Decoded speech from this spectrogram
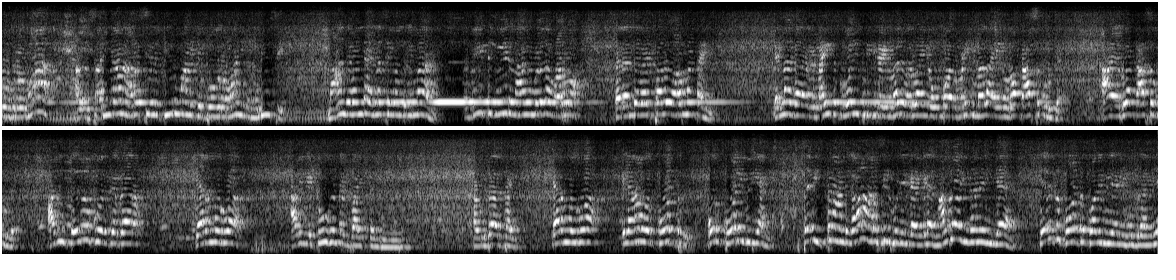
போகிறோமா? அது சரியான அரசியலை தீர்மானிக்க போகிறோமா? நீங்க முடிவு செய்யும் நாங்க வந்தா என்ன செய்வோம் தெரியுமா? வீட்டுக்கு வீடு நாங்க மட்டும் தான் வர்றோம். வேற எந்த வேட்பாளரும் வரமாட்டாங்க. என்ன நைட்டு கோழி பிடிக்கிறவங்க மாதிரி வருவாங்க. ஒன்பது மணிக்கு மேல ஐநூறுரூவா காசு கொடுக்க ஆயிரம் ரூபாய் காசு கொடுக்க அதுவும் தெருவுக்கு இருக்க பேரம். இரநூறுவா. அவங்க டூ ஹண்ட்ரட் பாய் தம்பி. அப்படிதான் இருப்பாங்க. இரநூறுவா. இல்லைன்னா ஒரு கோட்டு ஒரு கோழி பிரியாணி. சரி இத்தனை ஆண்டு காலம் அரசியல் பண்ணியிருக்காங்களே நல்லவங்க தானே நீங்க. எதுக்கு கோட்டு கோழி பிரியாணி கொடுக்குறாங்க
